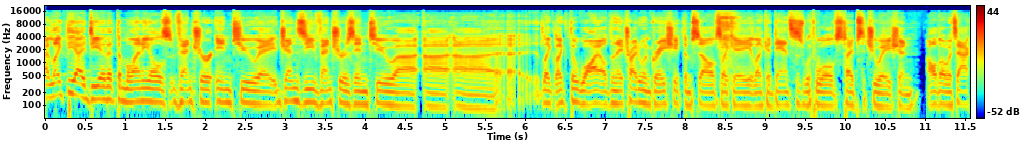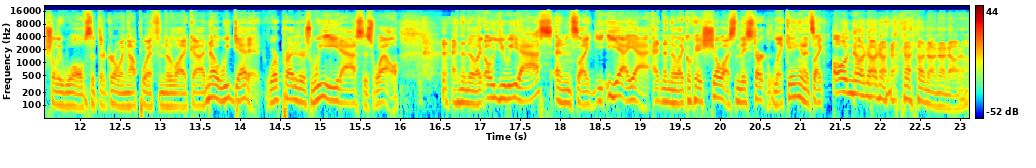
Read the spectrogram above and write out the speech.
I like the idea that the millennials venture into a Gen Z ventures into uh, uh, uh, like like the wild, and they try to ingratiate themselves like a like a Dances with Wolves type situation. Although it's actually wolves that they're growing up with, and they're like, uh, "No, we get it. We're predators. We eat ass as well." and then they're like, "Oh, you eat ass?" And it's like, "Yeah, yeah." And then they're like, "Okay, show us." And they start licking, and it's like, "Oh no, no, no, no, no, no, no, no, no, no!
